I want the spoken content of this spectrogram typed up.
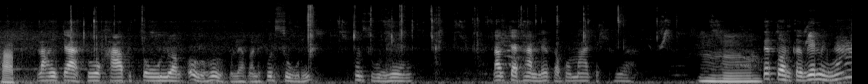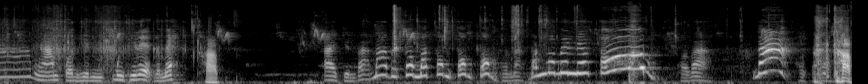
ครับ หลังจากตัวขาวเป็นตูเหลืองเออเฮ้อไปแล้วมันเพิ่นศูนย์เพิ่นศูนย์แหงหลังจากหันแล้วกับพ่มาจากเทืออืมแต่ตอนกระเวียนนี่งามงามตอนเห็นมือที่แรกเลยไหมครับอายจนว่ามาไปต้มมาต้มต้มต้มเพิ่นว่ามันบ่แม่นแนวต้มข่อยว่า น้าข่อยก็ว่าครับ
